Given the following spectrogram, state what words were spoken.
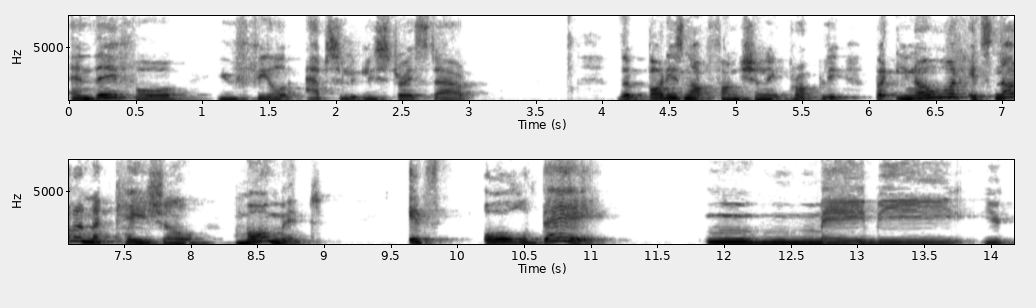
And therefore, you feel absolutely stressed out the body's not functioning properly. But you know what? It's not an occasional moment, it's all day. Mm, maybe you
